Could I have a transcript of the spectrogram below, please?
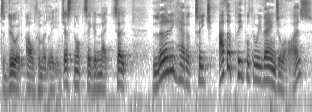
to do it ultimately. It's just not second nature. So, learning how to teach other people to evangelise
